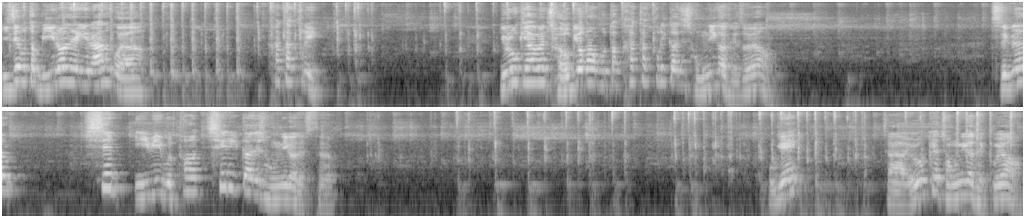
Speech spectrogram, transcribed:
이제부터 밀어내기를 하는 거야. 카타쿠리. 이렇게 하면 저격왕부터 카타쿠리까지 정리가 돼서요. 지금 12위부터 7위까지 정리가 됐어요. 오케이? 자, 이렇게 정리가 됐고요.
